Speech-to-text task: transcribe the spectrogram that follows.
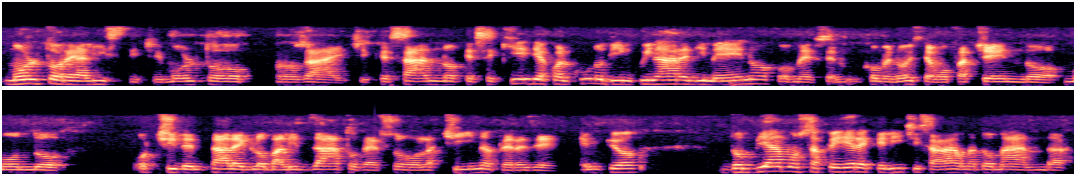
molto realistici, molto prosaici, che sanno che se chiedi a qualcuno di inquinare di meno, come, se, come noi stiamo facendo mondo occidentale globalizzato verso la Cina, per esempio, dobbiamo sapere che lì ci sarà una domanda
